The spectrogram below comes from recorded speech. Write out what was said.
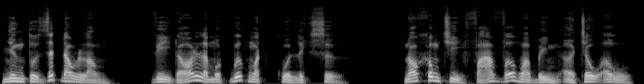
nhưng tôi rất đau lòng vì đó là một bước ngoặt của lịch sử. Nó không chỉ phá vỡ hòa bình ở châu Âu,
